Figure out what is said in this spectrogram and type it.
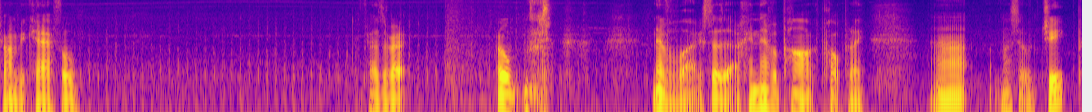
Going to be trying to be careful. Featherette. Oh, never works, does it? I can never park properly. Uh, nice little jeep.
